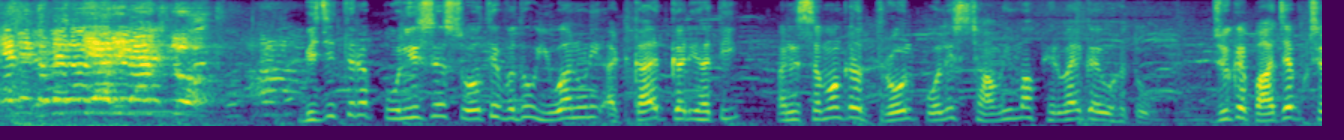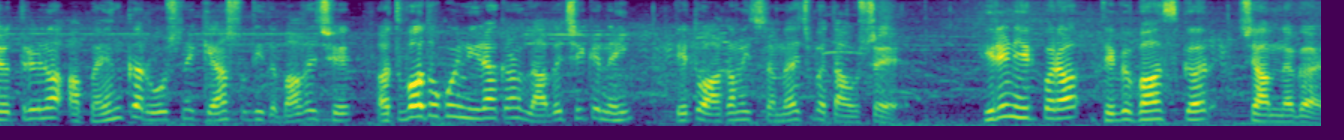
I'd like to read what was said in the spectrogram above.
એની તમે તૈયારી રાખજો બીજી તરફ પોલીસે સોથી વધુ યુવાનોની અટકાયત કરી હતી અને સમગ્ર ધ્રોલ પોલીસ છાવણીમાં ફેરવાઈ ગયું હતું. જો કે ભાજપ ક્ષત્રિયોના આ ભયંકર રોષને ક્યાં સુધી દબાવે છે અથવા તો કોઈ નિરાકરણ લાવે છે કે નહીં, તે તો આગામી સમય જ બતાવશે. Hiren Hirpara, Divya Bhaskar, Jamnagar.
